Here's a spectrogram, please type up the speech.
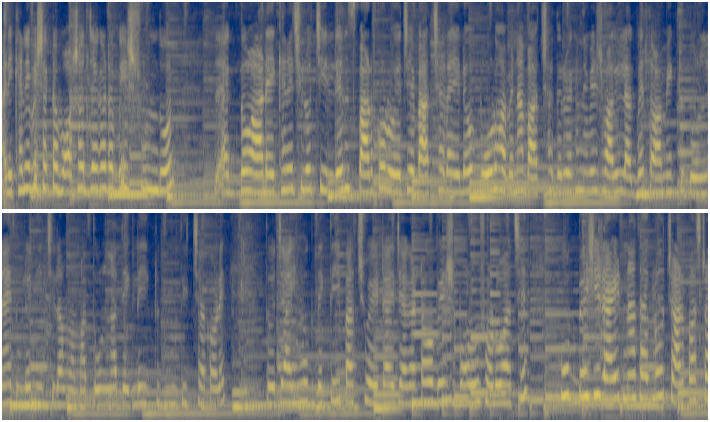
আর এখানে বেশ একটা বসার জায়গাটা বেশ সুন্দর। একদম, আর এখানে ছিল চিলড্রেন্স পার্কও রয়েছে। বাচ্চারা এলেও বোর হবে না, বাচ্চাদেরও এখানে বেশ ভালোই লাগবে। তো আমি একটু দোলনায় তুলে নিচ্ছিলাম, আমার দোলনা দেখলেই একটু দুলতে ইচ্ছা করে। তো যাই হোক, দেখতেই পাচ্ছ, এটা জায়গাটাও বেশ বড় সড়ো আছে। খুব বেশি রাইড না থাকলেও চার পাঁচটা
